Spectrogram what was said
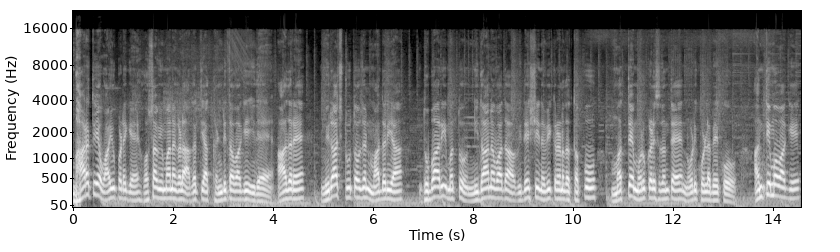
ಭಾರತೀಯ ವಾಯುಪಡೆಗೆ ಹೊಸ ವಿಮಾನಗಳ ಅಗತ್ಯ ಖಂಡಿತವಾಗಿ ಇದೆ. ಆದರೆ ಮಿರಾಜ್ ಟೂ ತೌಸಂಡ್ ಮಾದರಿಯ ದುಬಾರಿ ಮತ್ತು ನಿಧಾನವಾದ ವಿದೇಶಿ ನವೀಕರಣದ ತಪ್ಪು ಮತ್ತೆ ಮರುಕಳಿಸದಂತೆ ನೋಡಿಕೊಳ್ಳಬೇಕು. ಅಂತಿಮವಾಗಿ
